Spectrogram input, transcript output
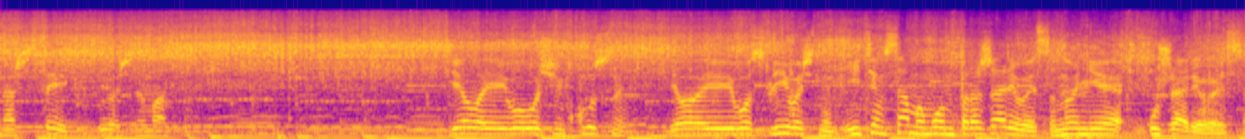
наш стейк сливочным маслом. Делая его очень вкусным, делая его сливочным. И тем самым он прожаривается, но не ужаривается.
